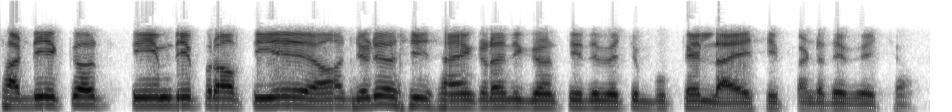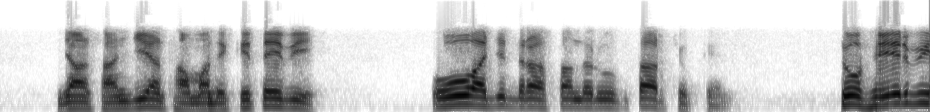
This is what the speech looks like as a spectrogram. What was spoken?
ਸਾਡੀ ਇੱਕ ਟੀਮ ਦੀ ਪ੍ਰਾਪਤੀ ਇਹ ਆ, ਜਿਹੜੇ ਅਸੀਂ ਸੈਂਕੜਿਆਂ ਦੀ ਗਿਣਤੀ ਦੇ ਵਿੱਚ ਬੂਟੇ ਲਾਏ ਸੀ ਪਿੰਡ ਦੇ ਵਿੱਚ, ਜਾਂ ਸਾਂਝੀਆਂ ਥਾਵਾਂ ਦੇ ਕਿਤੇ ਵੀ, ਉਹ ਅੱਜ ਦਰਖਤਾਂ ਦਾ ਰੂਪ ਧਾਰ ਚੁੱਕੇ ਨੇ। ਸੋ ਫਿਰ ਵੀ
